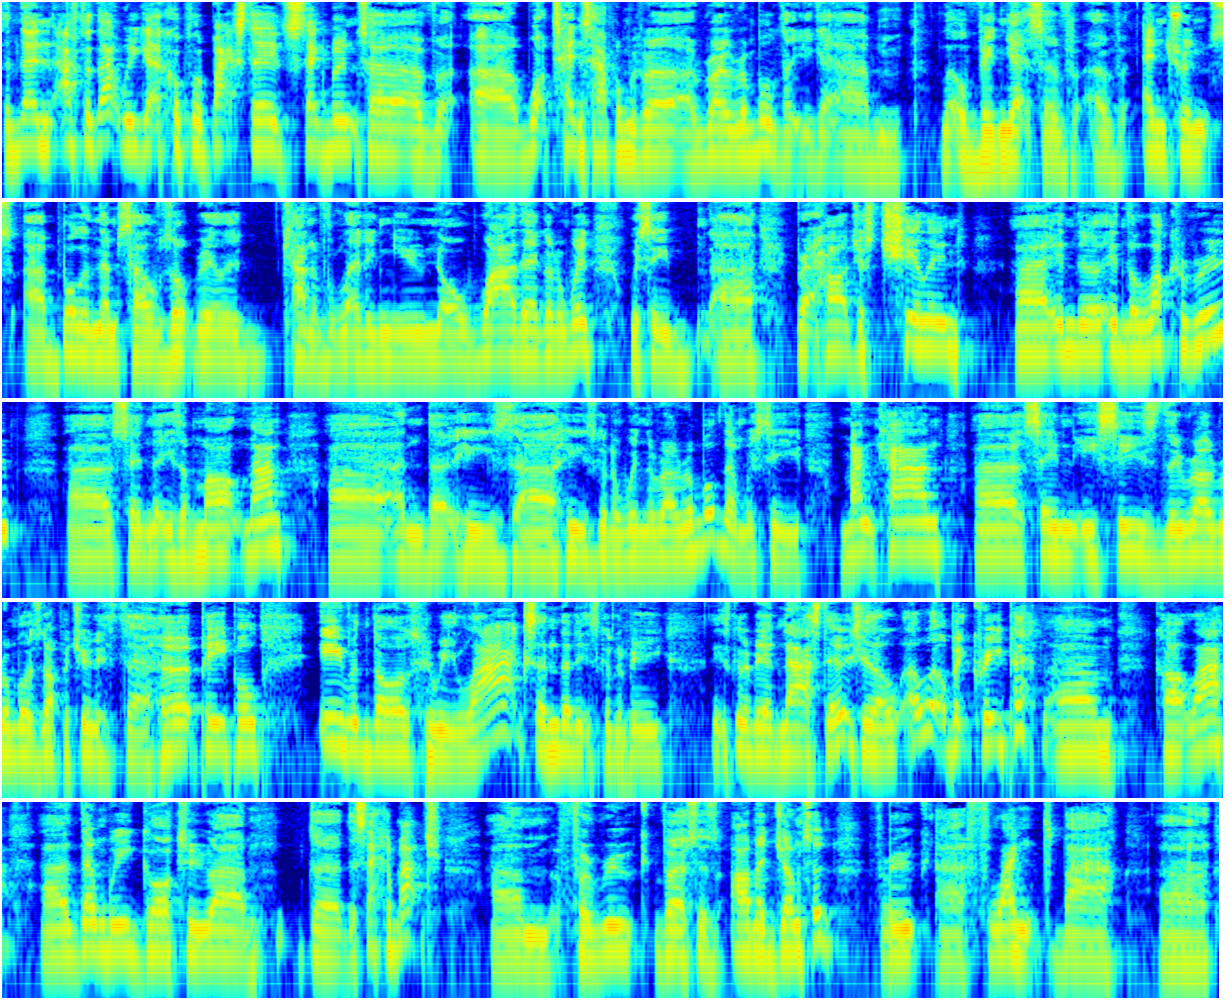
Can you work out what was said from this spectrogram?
And then after that, we get a couple of backstage segments uh, of uh, what tends to happen with a, a Royal Rumble. That you get um, little vignettes of of entrants uh, bulling themselves up, really kind of letting you know why they're going to win. We see uh, Bret Hart just chilling uh, in the in the locker room, uh, saying that he's a marked man uh, and that he's uh, he's going to win the Royal Rumble. Then we see Mankind uh, saying he sees the Royal Rumble as an opportunity to hurt people, even those who he likes, and that it's going to be it's going to be a nasty, which is a, a little bit creepy. Um, can't lie. Uh, then we go to um, the the second match. Um, Farouk versus Ahmed Johnson. Farouk uh, flanked by uh,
